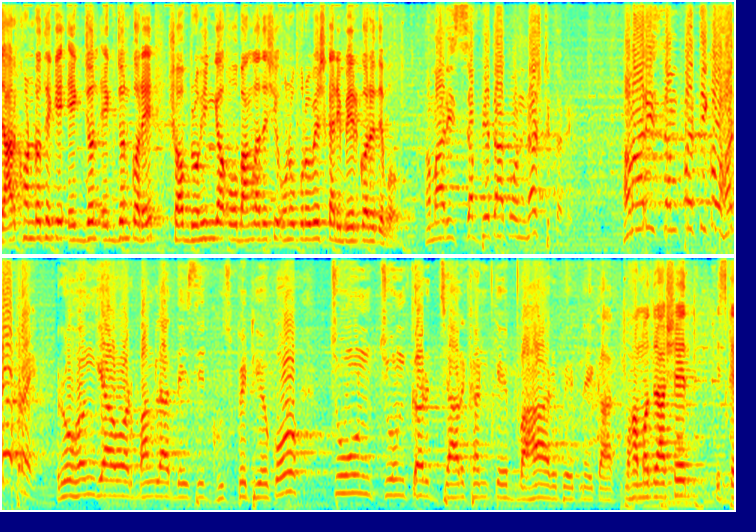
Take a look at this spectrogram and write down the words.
ঝাড়খণ্ড থেকে একজন একজন করে সব রোহিঙ্গা ও বাংলাদেশি অনুপ্রবেশকারী বের করে দেব हमारी सभ्यता को नष्ट करे हमारी संपत्ति को हड़प रहे रोहिंग्या और बांग्लादेशी घुसपैठियों को चुन चुन कर झारखंड के बाहर भेजने का मोहम्मद राशिद इसका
